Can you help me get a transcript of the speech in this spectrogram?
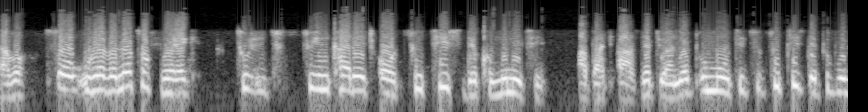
So we have a lot of work to to encourage or to teach the community about us that we are not umuti to, to teach the people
